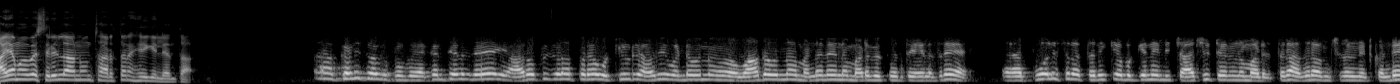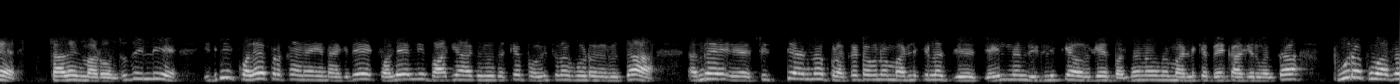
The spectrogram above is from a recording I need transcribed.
ಆಯಾಮವೇ ಸರಿಲ್ಲ ಅನ್ನುವಂಥ ಅರ್ಥನ ಹೇಗಿಲ್ಲ ಅಂತ? ಖಂಡಿತವಾಗಿ ಪ್ರಭು. ಯಾಕಂತ ಹೇಳಿದ್ರೆ ಆರೋಪಿಗಳ ಪರ ವಕೀಲರು ಯಾವುದೇ ವಂಡವನ್ನು, ವಾದವನ್ನ, ಮಂಡನೆಯನ್ನ ಮಾಡಬೇಕು ಅಂತ ಹೇಳಿದ್ರೆ ಪೊಲೀಸರ ತನಿಖೆ ಬಗ್ಗೆನೇ ಇಲ್ಲಿ ಚಾರ್ಜ್ ಶೀಟ್ ಏನನ್ನ ಮಾಡಿರ್ತಾರೆ, ಅದರ ಅಂಶಗಳನ್ನ ಇಟ್ಕೊಂಡೇ ಚಾಲೆಂಜ್ ಮಾಡುವಂಥದ್ದು. ಇಲ್ಲಿ ಇಡೀ ಕೊಲೆ ಪ್ರಕರಣ ಏನಾಗಿದೆ? ಕೊಲೆಯಲ್ಲಿ ಭಾಗಿಯಾಗಿರುವುದಕ್ಕೆ ಪವಿತ್ರ ಗೌಡ ವಿರುದ್ಧ ಅಂದ್ರೆ ಶಿಕ್ಷೆಯನ್ನ ಪ್ರಕಟವನ್ನ ಮಾಡ್ಲಿಕ್ಕಿಲ್ಲ ಜೈಲಿನಲ್ಲಿ ಇಡ್ಲಿಕ್ಕೆ ಅವ್ರಿಗೆ ಬಂಧನವನ್ನ ಮಾಡ್ಲಿಕ್ಕೆ ಬೇಕಾಗಿರುವಂತ ಪೂರಕವಾದ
